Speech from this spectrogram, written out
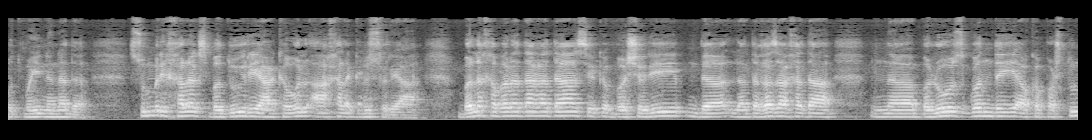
مطمئنه نه ده څومری خلکس به دوی رعا کول آ خلک نسو رعا بله خبره دغه ده سی که بشری د له دغه ځاخه دا بلوز ګوند دی او که پښتون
